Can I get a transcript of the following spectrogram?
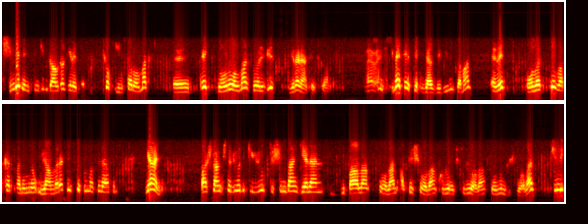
Çin'de de ikinci bir dalga gelebilir. Çok iyimser olmak e, pek doğru olmaz böyle bir viral enfeksiyonda. Evet. Kime test yapacağız dediğimiz zaman evet olası vaka tanımına uyanlara test yapılması lazım. Yani başlangıçta diyorduk ki yurt dışından gelen bir bağlantısı olan, ateşi olan, kuru öksürüğü olan, solunum güçlü olan. Şimdi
